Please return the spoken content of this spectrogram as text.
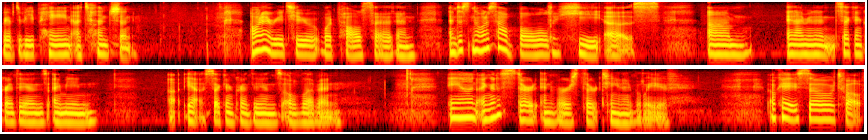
We have to be paying attention. I want to read to you what Paul said and, and just notice how bold he is. Um, and I mean in Second Corinthians, I mean, uh, yeah, Second Corinthians 11. And I'm going to start in verse 13, I believe. Okay, so 12.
